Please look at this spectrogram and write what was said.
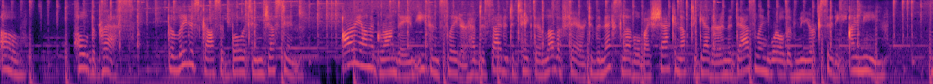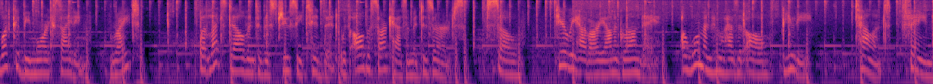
Oh. Hold the press. The latest gossip bulletin just in. Ariana Grande and Ethan Slater have decided to take their love affair to the next level by shacking up together in the dazzling world of New York City. I mean, what could be more exciting, right? But let's delve into this juicy tidbit with all the sarcasm it deserves. So, here we have Ariana Grande, a woman who has it all beauty, talent, fame,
